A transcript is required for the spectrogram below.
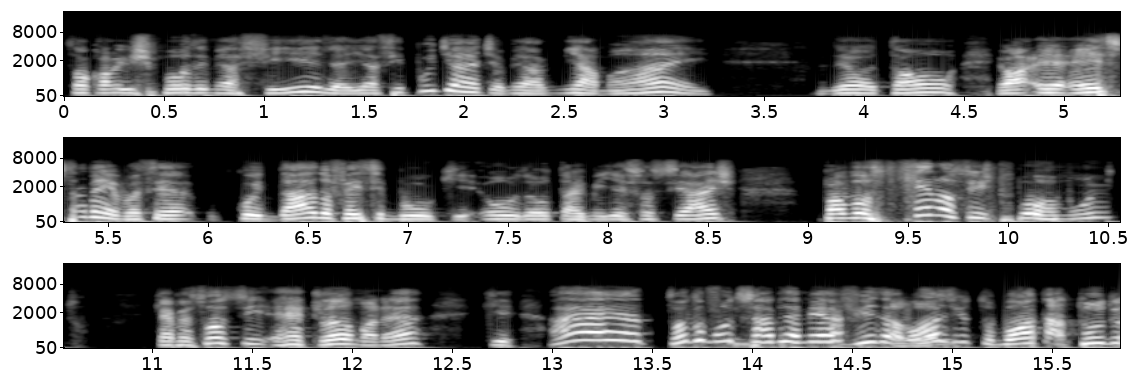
só com a minha esposa e minha filha, e assim por diante, minha, minha mãe. Entendeu? Então, eu, é, é, isso também, você cuidar do Facebook ou de outras mídias sociais, para você não se expor muito, que a pessoa se reclama, né? Que, ah, todo mundo sabe da minha vida, lógico, tu bota tudo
